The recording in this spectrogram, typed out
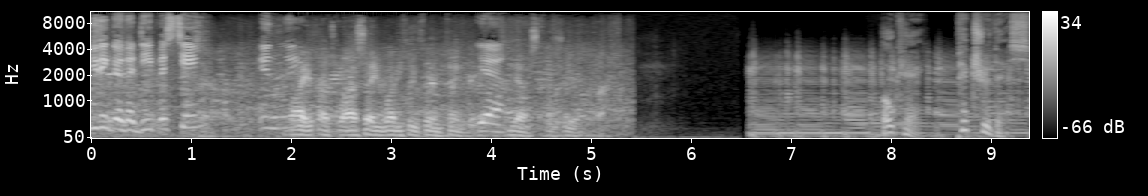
You think they're the deepest team? In league? Right, that's why I say 1 through 13. Yeah. Yes, that's it. Okay, picture this.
